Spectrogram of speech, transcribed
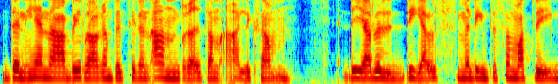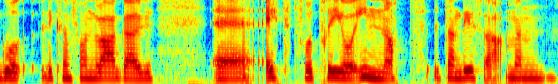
den ena bidrar inte till den andra utan eh, liksom, det gör det dels, men det är inte som att vi går liksom från lager eh, ett, två, tre och inåt, utan det är så. Men,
